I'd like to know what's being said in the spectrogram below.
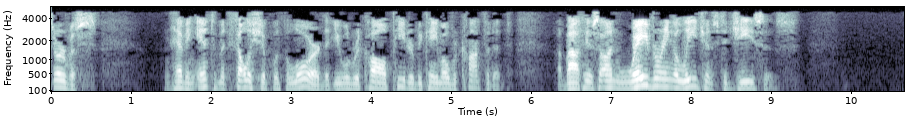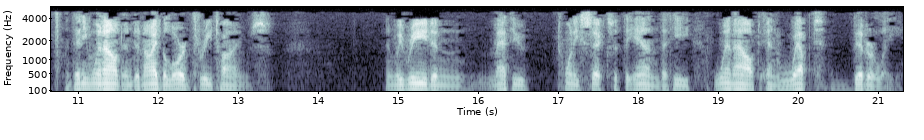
service and having intimate fellowship with the Lord that you will recall Peter became overconfident about his unwavering allegiance to Jesus. And then he went out and denied the Lord three times. And we read in Matthew 26 at the end that he went out and wept bitterly.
